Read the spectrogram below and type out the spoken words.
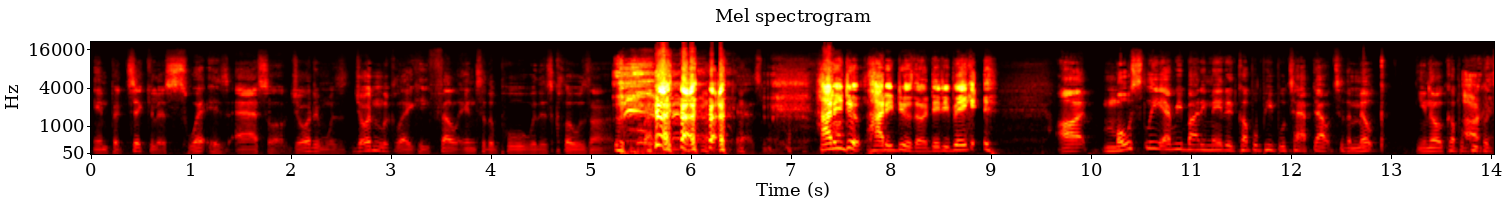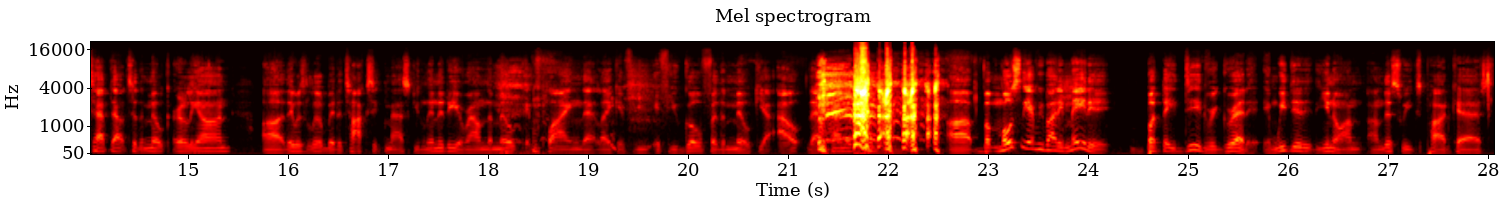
in particular, sweat his ass off. Jordan was Jordan looked like he fell into the pool with his clothes on. Podcast. How do you do? How do you do though? Did he make it? Uh, mostly everybody made it. A couple people tapped out to the milk. You know, a couple people Okay. tapped out to the milk early on. Uh, there was a little bit of toxic masculinity around the milk, implying that like if you if you go for the milk, you're out. That kind of thing. uh, but mostly everybody made it, but they did regret it. And we did it, you know, on on this week's podcast.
